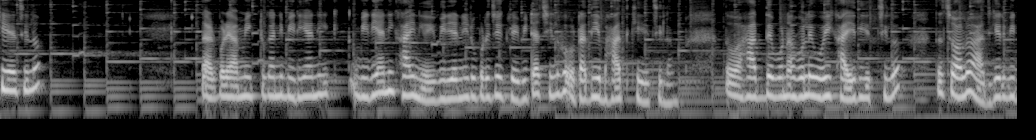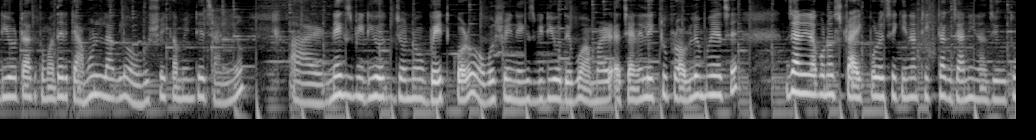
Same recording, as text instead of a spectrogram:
খেয়েছিল। তারপরে আমি একটুখানি বিরিয়ানি বিরিয়ানি খাইনি, ওই বিরিয়ানির উপরে যে গ্রেভিটা ছিল, ওটা দিয়ে ভাত খেয়েছিলাম। তো হাত দেবো না বলে ওই খাইয়ে দিয়েছিল। তো চলো আজকের ভিডিওটা তোমাদের কেমন লাগল অবশ্যই কমেন্টে জানিও। আর নেক্সট ভিডিওর জন্য ওয়েট করো, অবশ্যই নেক্সট ভিডিও দেবো। আমার চ্যানেলে একটু প্রবলেম হয়েছে। জানি না কোনো স্ট্রাইক পড়েছে কিনা, ঠিকঠাক জানি না যেহেতু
